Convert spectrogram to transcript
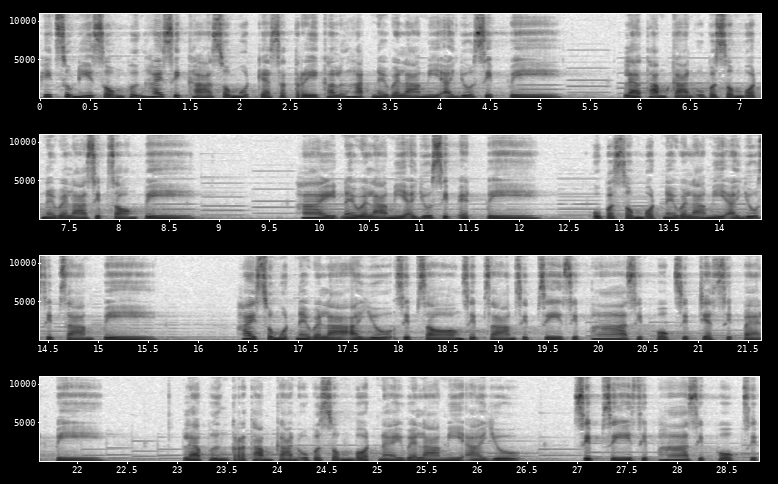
ภิกษุณีสงพึงให้สิกขาสมมุติแก่สตรีคฤหัสถ์ในเวลามีอายุสิบปี แล้วทำการอุปสมบทในเวลาสิบองปี ให้ในเวลามีอายุสิบเอ็ดปี อุปสมบทในเวลามีอายุสิบามปี ให้สมมุติในเวลาอายุสิบองสิบามสิบสี่สิบห้าสิบหกสิบเจ็ดสิบแปดปี แล้วพึงกระทำการอุปสมบทในเวลามีอายุสิบสี่สิบห้าสิบหกสิบ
